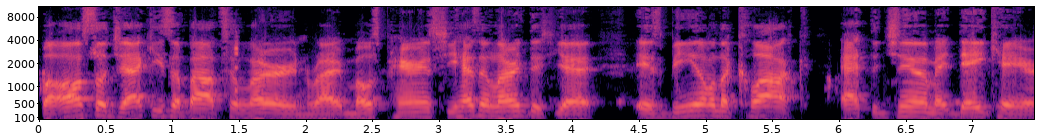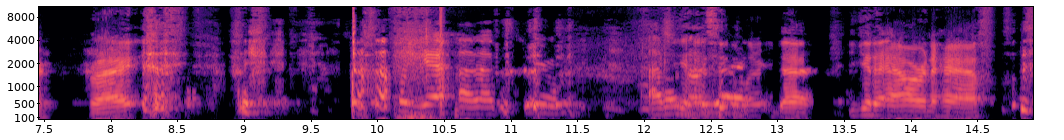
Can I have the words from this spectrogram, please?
But also Jackie's about to learn, right? Most parents, she hasn't learned this yet, is being on the clock at the gym at daycare, right? yeah, that's true. I don't she know. learned that. You get an hour and a half.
